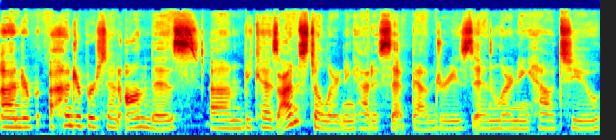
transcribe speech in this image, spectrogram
under 100% on this um, because I'm still learning how to set boundaries and learning how to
